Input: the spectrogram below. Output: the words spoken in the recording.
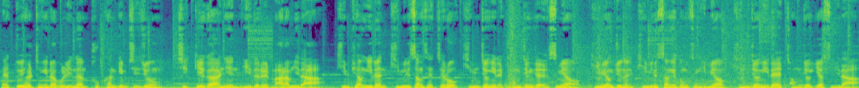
백두 혈통이라 불리는 북한 김씨 중 직계가 아닌 이들을 말합니다. 김평일은 김일성 셋째로 김정일의 경쟁자였으며 김영주는 김일성의 동생이며 김정일의 정적이었습니다.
